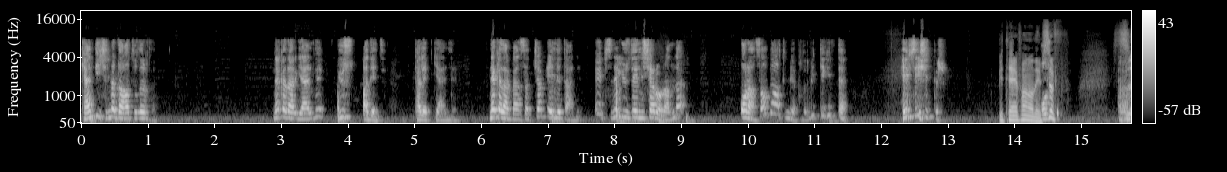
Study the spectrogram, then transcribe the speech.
kendi içinde dağıtılırdı. Ne kadar geldi? 100 adet talep geldi. Ne kadar ben satacağım? 50 tane. Hepsine %50'şer oranla oransal dağıtım yapılır. Bitti gitti. Hepsi eşittir. Bir telefon alayım. O- Sıf. S-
